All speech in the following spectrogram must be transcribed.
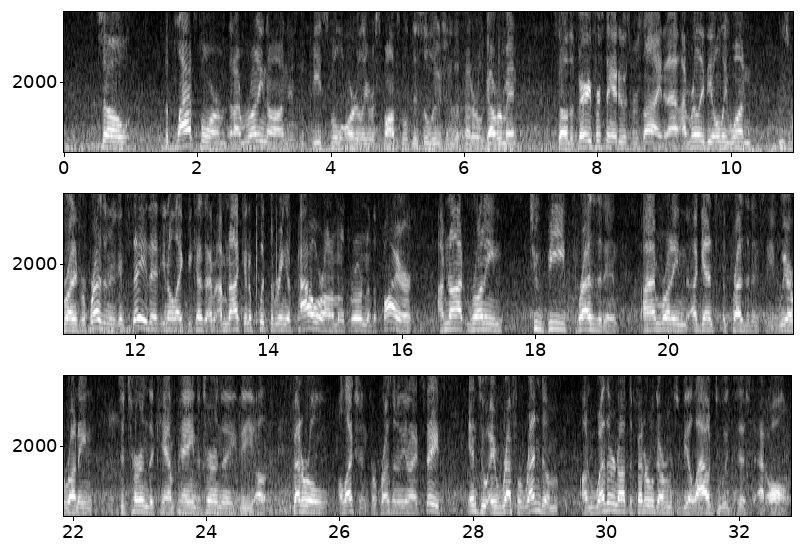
So the platform that I'm running on is the peaceful, orderly, responsible dissolution of the federal government. So the very first thing I do is resign, and I, am really the only one who's running for president who can say that, you know, like because I'm, I'm not going to put the ring of power on, I'm going to throw it into the fire. I'm not running to be president. I'm running against the presidency. We are running to turn the campaign, to turn the, the uh, federal election for president of the United States into a referendum on whether or not the federal government should be allowed to exist at all.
